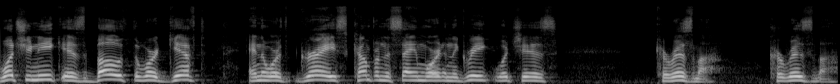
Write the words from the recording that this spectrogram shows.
What's unique is both the word gift and the word grace come from the same word in the Greek, which is charisma. Charisma.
